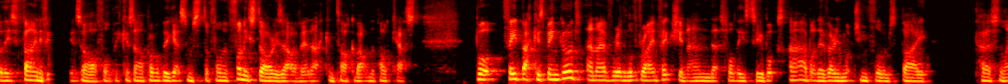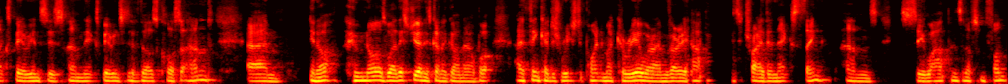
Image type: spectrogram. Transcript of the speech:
but it's fine if it's awful because i'll probably get some stuff funny stories out of it that i can talk about on the podcast. But feedback has been good and i've really loved writing fiction and that's what these two books are but they're very much influenced by personal experiences and the experiences of those close at hand. Um, you know, who knows where this journey is going to go now? But I think I just reached a point in my career where I'm very happy to try the next thing and see what happens and have some fun.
